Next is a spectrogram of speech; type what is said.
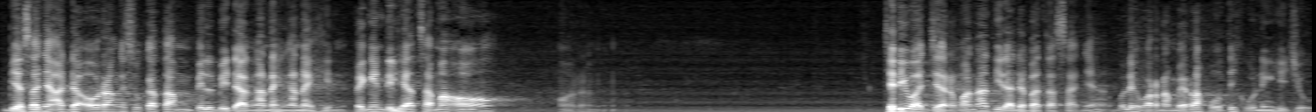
Biasanya ada orang yang suka tampil beda nganeh-nganehin, pengen dilihat sama oh orang. Jadi wajar warna tidak ada batasannya, boleh warna merah, putih, kuning, hijau.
